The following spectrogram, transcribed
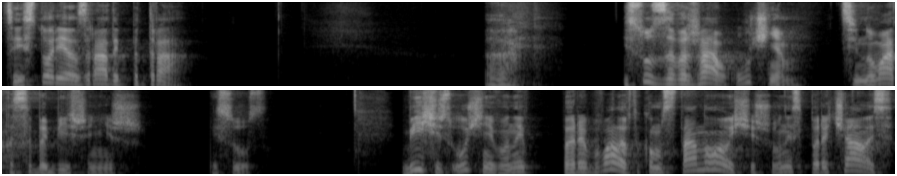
Це історія зради Петра. Е, Ісус заважав учням цінувати себе більше, ніж Ісус. Більшість учнів вони перебували в такому становищі, що вони сперечались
